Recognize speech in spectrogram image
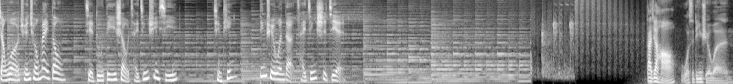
掌握全球脉动，解读第一手财经讯息，请听丁学文的财经世界。大家好，我是丁学文。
